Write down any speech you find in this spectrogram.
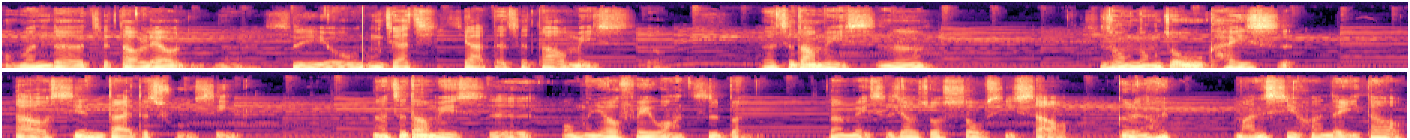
我们的这道料理呢，是由农家起家的这道美食哦。而这道美食呢，是从农作物开始到现代的雏形。那这道美食我们要飞往日本，这道美食叫做寿喜烧，个人会蛮喜欢的一道，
